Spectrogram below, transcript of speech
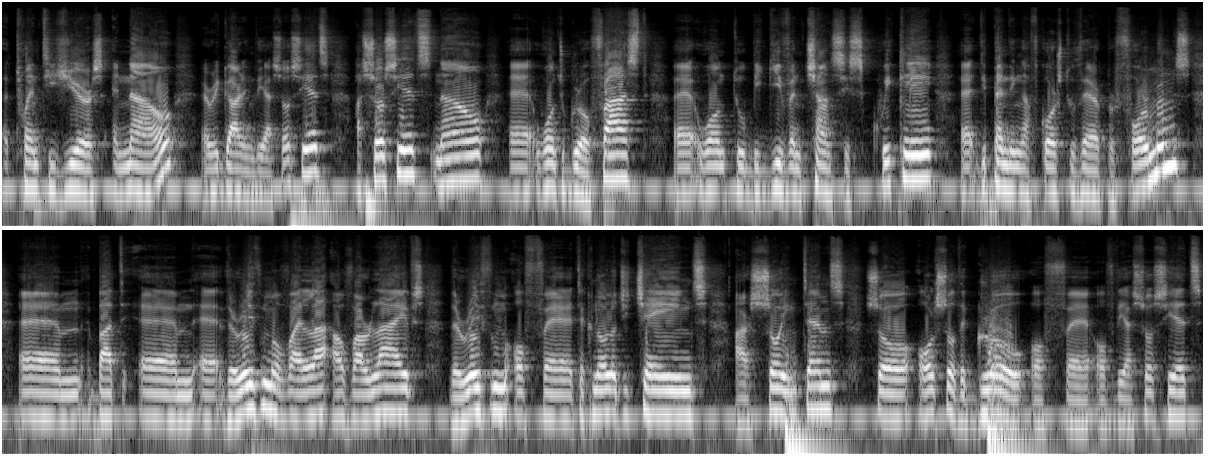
uh, 20 years and now uh, regarding the associates. Associates now uh, want to grow fast, want to be given chances quickly, depending, of course, to their performance. Um, but um, the rhythm of our, of our lives, the rhythm of uh, technology change are so intense. So also the grow of uh, of the associates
